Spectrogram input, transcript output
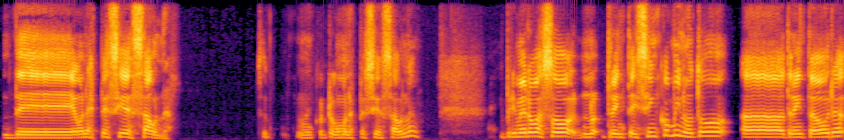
de una especie de sauna. Me encontró como una especie de sauna. Primero pasó 35 minutos a 30 horas,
